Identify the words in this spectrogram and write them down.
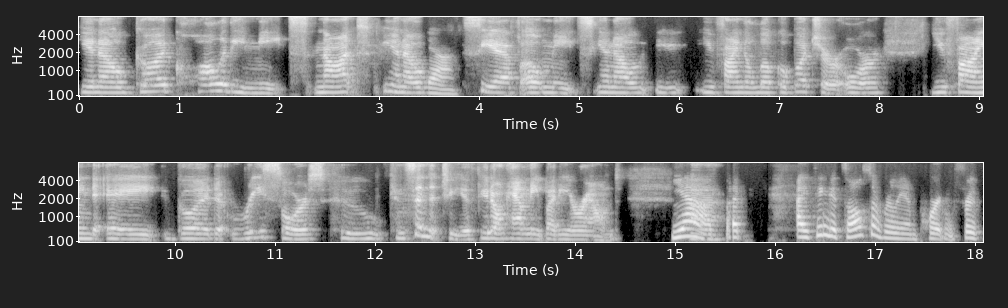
you know good quality meats not you know yeah. CAFO meats you know you you find a local butcher or you find a good resource who can send it to you if you don't have anybody around yeah uh, but i think it's also really important for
